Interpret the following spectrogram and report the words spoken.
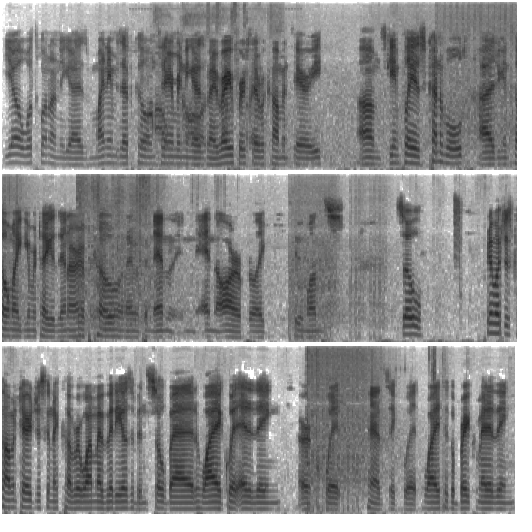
Yo, what's going on you guys? My name is Epico and today I'm bringing you guys my very first ever commentary. Um, this gameplay is kind of old. Uh, as you can tell, my gamer tag is NR Epico and I've been in, in NR for like two months. So, pretty much this commentary is just going to cover why my videos have been so bad, why I quit editing, or quit, I'd say quit, why I took a break from editing,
